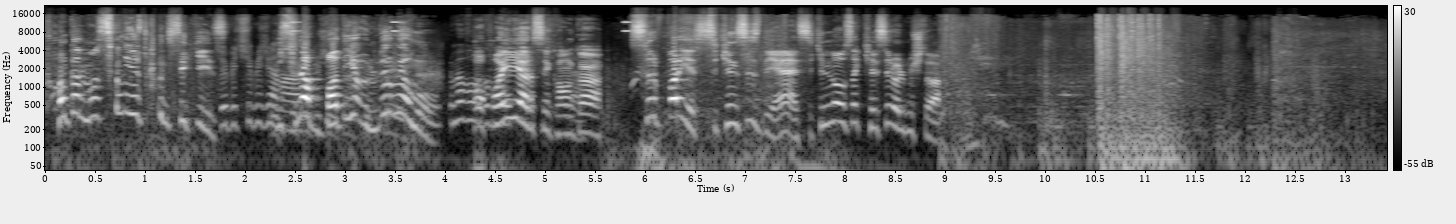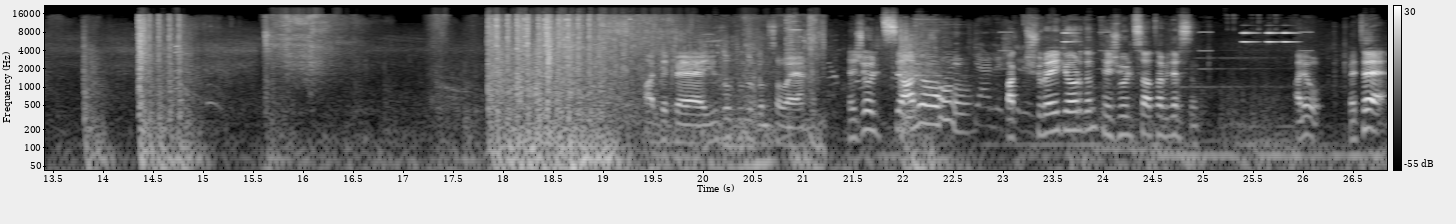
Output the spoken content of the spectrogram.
Tabii. Kanka nasıl 148? Çipi çipi can Üstüne abi. body'yi öldürmüyor mu? Kime vurdum Kafayı yersin kanka. Sırf var ya skinsiz diye he. Skinli olsa kesin ölmüştü ha. Hadi be 130 vurdum Sava'ya. Tejo ultisi alo. Bak şurayı gördüm Tejo ultisi atabilirsin. Alo Mete.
